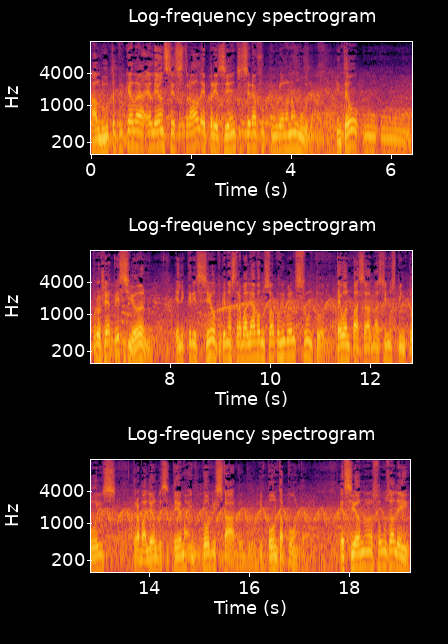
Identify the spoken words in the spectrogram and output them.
a luta, porque ela, ela é ancestral, é presente, será futura, ela não muda. Então, o, o, o projeto esse ano, ele cresceu porque nós trabalhávamos só com o Rio Grande do Sul todo. Até o ano passado nós tínhamos pintores trabalhando esse tema em todo o estado, de ponta a ponta. Esse ano nós fomos além,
